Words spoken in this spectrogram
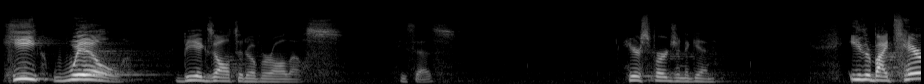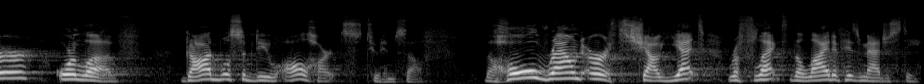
He will be exalted over all else, he says. Here's Spurgeon again. Either by terror or love, God will subdue all hearts to himself. The whole round earth shall yet reflect the light of his majesty.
